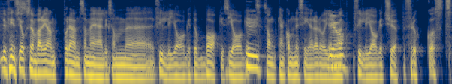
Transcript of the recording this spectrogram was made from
Det finns ju också en variant på den som är liksom uh, fyllejaget och bakisjaget som kan kommunicera då genom Mm. Jo. att fyllejaget köper frukost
